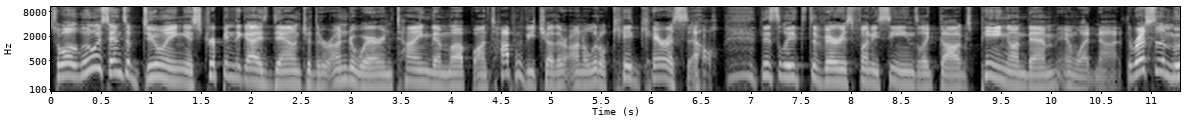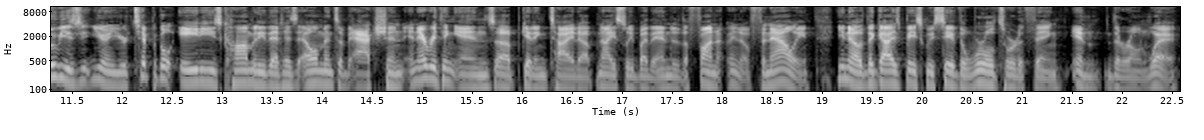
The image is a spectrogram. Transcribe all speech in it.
So what Lewis ends up doing is stripping the guys down to their underwear and tying them up on top of each other on a little kid carousel. This leads to various funny scenes like dogs peeing on them and whatnot. The rest of the movie is you know your typical 80s comedy that has elements of action and everything ends up getting tied up nicely by the end of the fun you know finale. You know, the guys basically save the world sort of thing in their own way.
